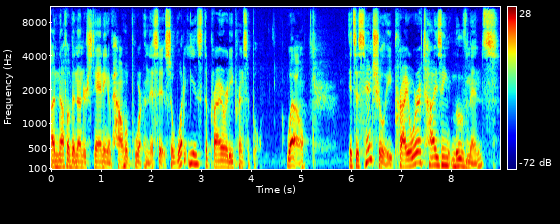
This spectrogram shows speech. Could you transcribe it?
enough of an understanding of how important this is. So, what is the priority principle? Well, it's essentially prioritizing movements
